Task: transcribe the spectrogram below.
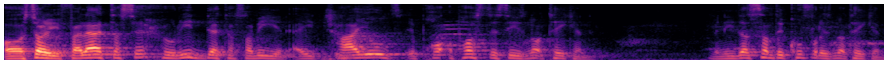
or sorry فلا تصح ردة صبي a child's apostasy is not taken when he does something kufr is not taken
